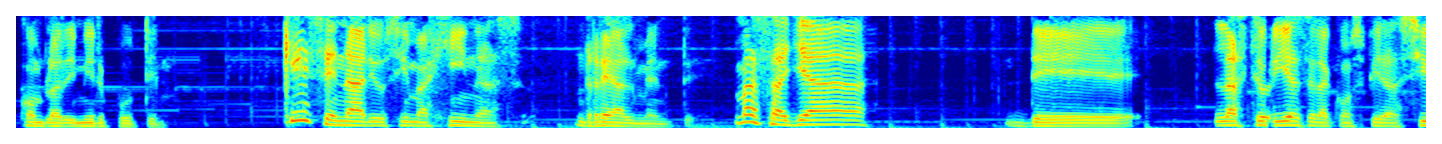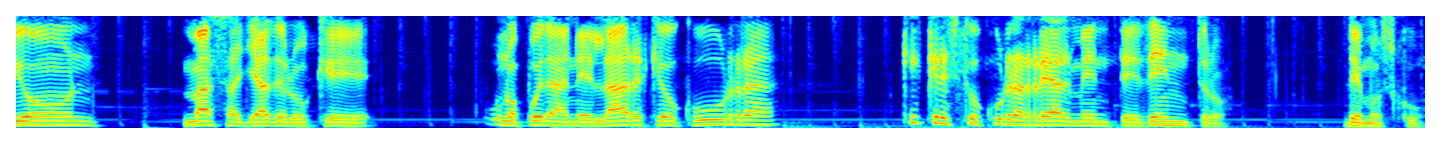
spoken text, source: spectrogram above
con Vladimir Putin? ¿Qué escenarios imaginas realmente? Más allá de las teorías de la conspiración, más allá de lo que uno pueda anhelar que ocurra, ¿qué crees que ocurra realmente dentro de Moscú?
